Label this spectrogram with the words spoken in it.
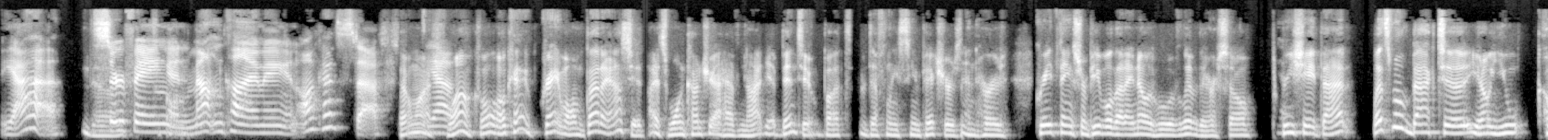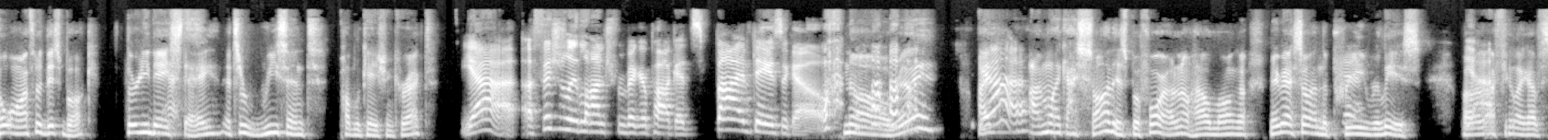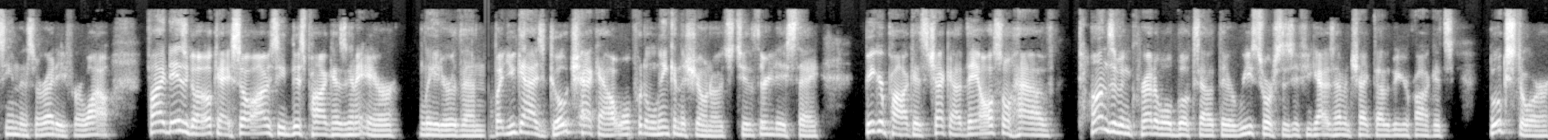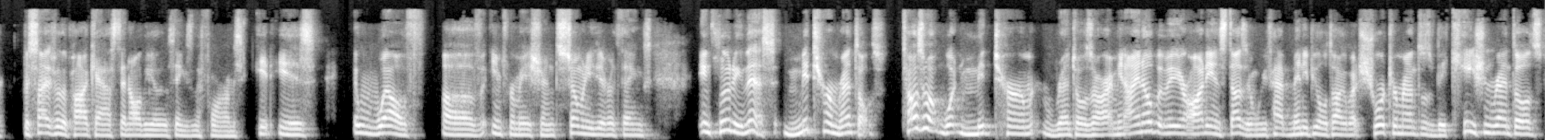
yeah surfing and mountain climbing and all kinds of stuff. So much. Yeah. Wow, cool. Okay, great. Well, I'm glad I asked you. It's one country I have not yet been to, but I've definitely seen pictures and heard great things from people that I know who have lived there. So appreciate yeah. that. Let's move back to, you know, you co-authored this book, 30 Day yes. Stay. It's a recent publication, correct? Yeah, officially launched from Bigger Pockets five days ago. no, really? yeah. I, am like, I saw this before. I don't know how long ago. Maybe I saw it in the pre release. Yeah. I feel like I've seen this already for a while. Five days ago. Okay. So obviously this podcast is going to air later then, but you guys go check out, we'll put a link in the show notes to the 30 day stay. Bigger Pockets, check out. They also have tons of incredible books out there, resources. If you guys haven't checked out the Bigger Pockets bookstore, besides for the podcast and all the other things in the forums, it is a wealth of information, so many different things including this midterm rentals. Tell us about what midterm rentals are. I mean, I know, but maybe your audience doesn't. We've had many people talk about short term rentals, vacation rentals,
